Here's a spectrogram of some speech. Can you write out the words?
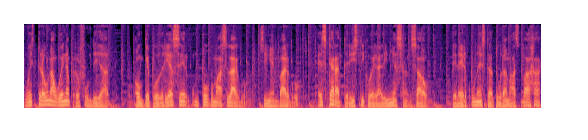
muestra una buena profundidad, aunque podría ser un poco más largo. Sin embargo, es característico de la línea Sansao tener una estatura más baja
